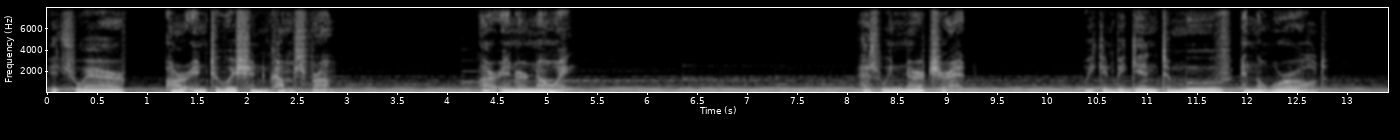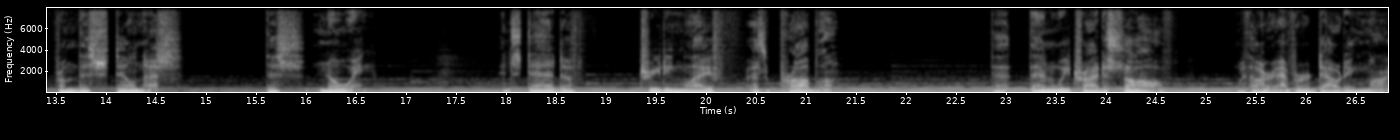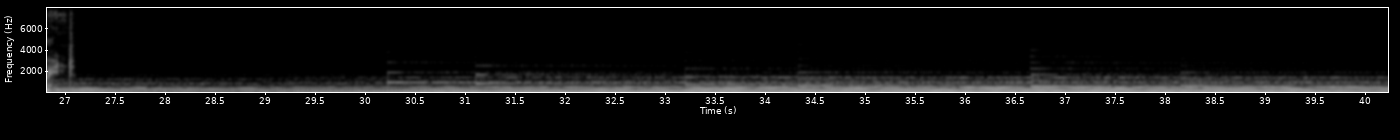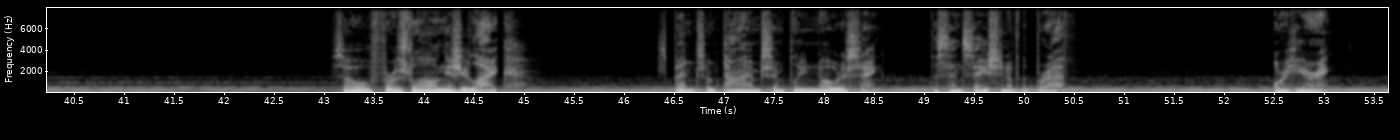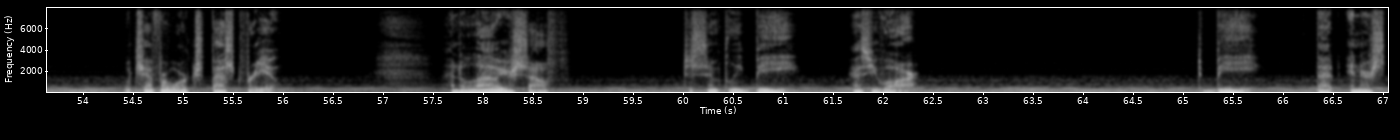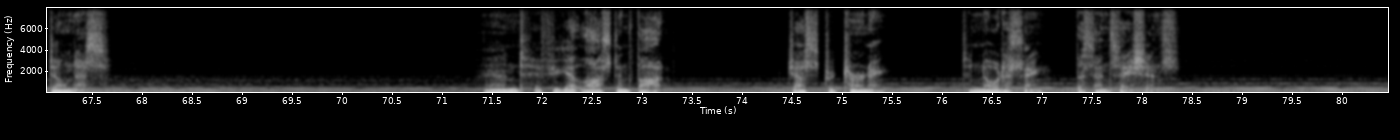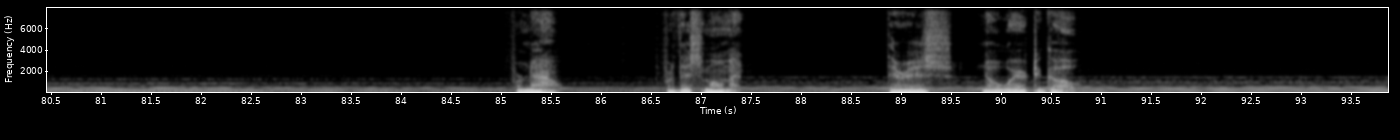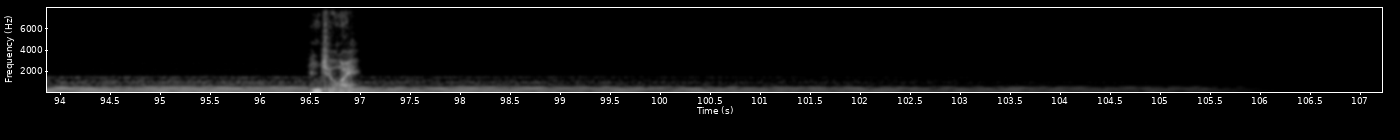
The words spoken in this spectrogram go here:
It's where our intuition comes from, our inner knowing. As we nurture it, we can begin to move in the world from this stillness, this knowing, instead of treating life as a problem that then we try to solve with our ever doubting mind. So, for as long as you like, spend some time simply noticing the sensation of the breath or hearing whichever works best for you. And allow yourself to simply be as you are. To be that inner stillness. And if you get lost in thought, just returning to noticing the sensations. For now, for this moment, there is nowhere to go. Enjoy.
